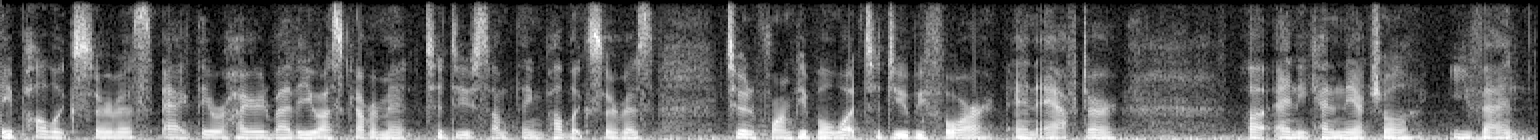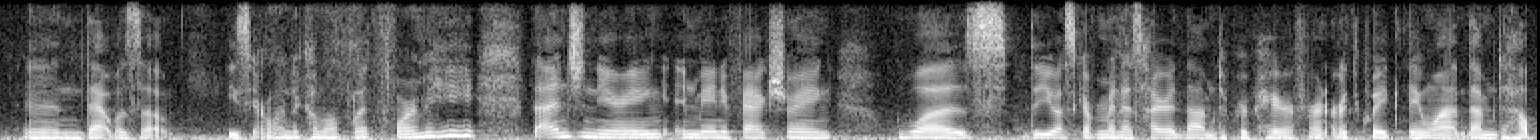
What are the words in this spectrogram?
a public service act. They were hired by the U.S. government to do something public service to inform people what to do before and after uh, any kind of natural event, and that was a easier one to come up with for me. the engineering and manufacturing was the U.S. government has hired them to prepare for an earthquake. They want them to help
